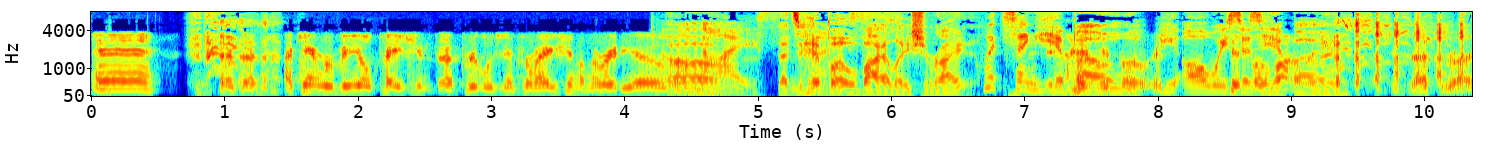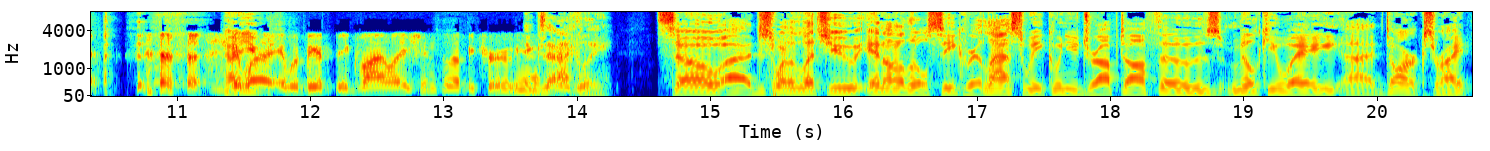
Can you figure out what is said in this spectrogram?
Eh, but, uh, I can't reveal patient uh, privileged information on the radio. Uh, nice. That's a hippo violation, right? Quit saying hippo. Hippo. He always says hippo. violation. That's right. It, you- would, it would be a big violation, so that'd be true. Yeah. Exactly. So, I uh, just want to let you in on a little secret. Last week, when you dropped off those Milky Way uh, darks, right?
